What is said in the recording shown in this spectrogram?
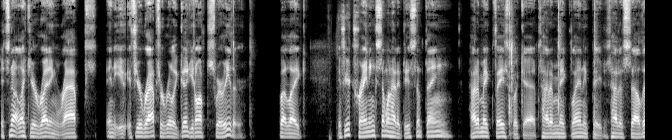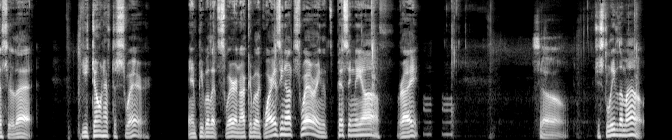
It's not like you're writing raps and if your raps are really good, you don't have to swear either. But like, if you're training someone how to do something, how to make Facebook ads, how to make landing pages, how to sell this or that, you don't have to swear. And people that swear are not going to be like, why is he not swearing? That's pissing me off, right? So just leave them out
